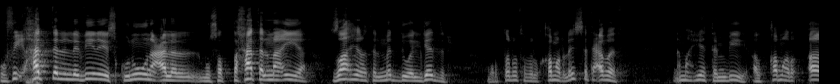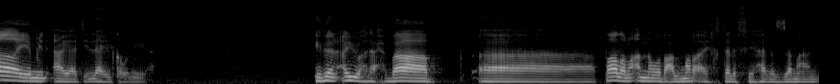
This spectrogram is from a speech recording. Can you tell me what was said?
وفي حتى للذين يسكنون على المسطحات المائية ظاهرة المد والجذر. مرتبطة بالقمر ليست عبث إنما هي تنبيه. القمر آية من آيات الله الكونية. إذا أيها الأحباب آه طالما أن وضع المرأة يختلف في هذا الزمان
